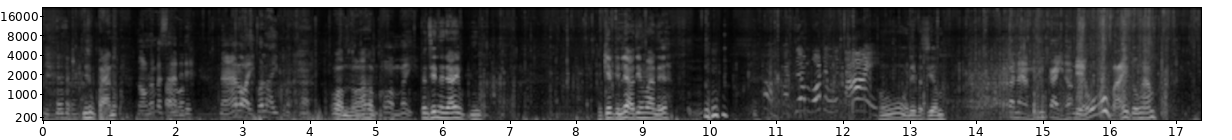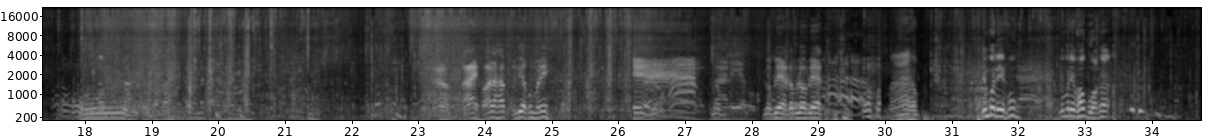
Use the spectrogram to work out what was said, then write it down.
นี่ทุกปลาเนาะน้องน้ำประสาทดิดิหนาอร่อยก็ไล่พุ่นน่ะค่ะอ้อมเนาะครับอ้อมไว้เป็นสิ้นทันยายเก็บกินแล้วที่มันมาเนื้อปลาเสื่อมมดยังไม่ตาย โอ้ได้ปลาเสียมก็น้ำมันอยู่ใกล้เนาะเดี๋ยวไปตัวงาม โอ้ครับปลาต้มแล้วก็แล้วมันมาจับมันได้ยังอ้าวไปขอแล้วครับไปเรียกคุณมานี่เอ๊ะมาแล้วรอบแรกครับรอบแรก มาครับยังไม่ได้ผู้ยังไม่ได้เผาบวกนะ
